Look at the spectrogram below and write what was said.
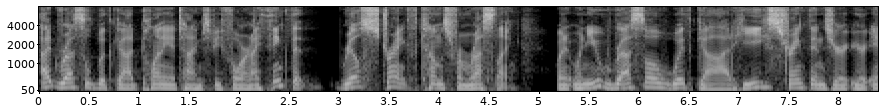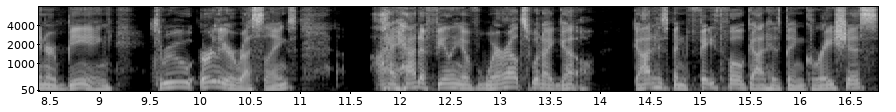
I'd wrestled with God plenty of times before, and I think that real strength comes from wrestling. When, when you wrestle with God, He strengthens your, your inner being. Through earlier wrestlings, I had a feeling of where else would I go? God has been faithful, God has been gracious.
